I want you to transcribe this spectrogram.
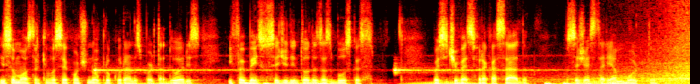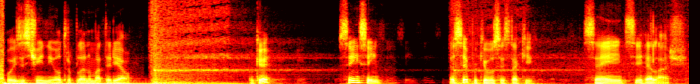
Isso mostra que você continuou procurando os portadores e foi bem sucedido em todas as buscas. Pois se tivesse fracassado, você já estaria morto ou existindo em outro plano material. Ok? Sim, sim. Eu sei por que você está aqui. Sente-se e relaxe.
